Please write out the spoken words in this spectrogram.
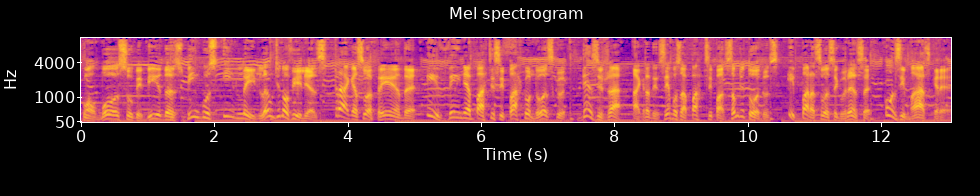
com almoço, bebidas, bingos e leilão de novilhas. Traga sua prenda e venha participar conosco. Desde já, agradecemos a participação de todos e, para sua segurança, use máscara.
